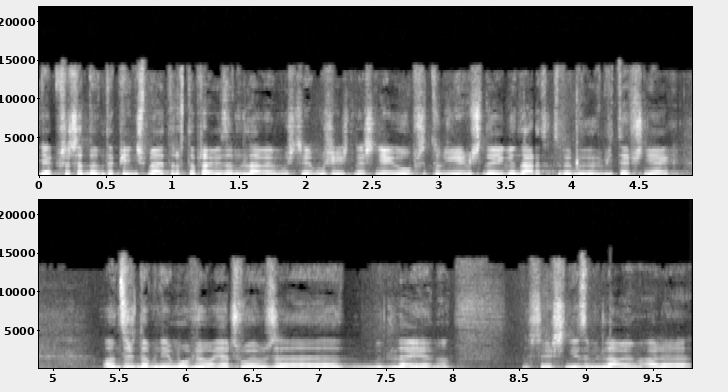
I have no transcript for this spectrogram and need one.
jak przeszedłem te 5 metrów, to prawie zemdlałem. Musiałem usiąść na śniegu, przytuliłem się do jego nart, które były wbite w śnieg. On coś do mnie mówił, a ja czułem, że mdleję. No. Na szczęście nie zemdlałem, ale,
